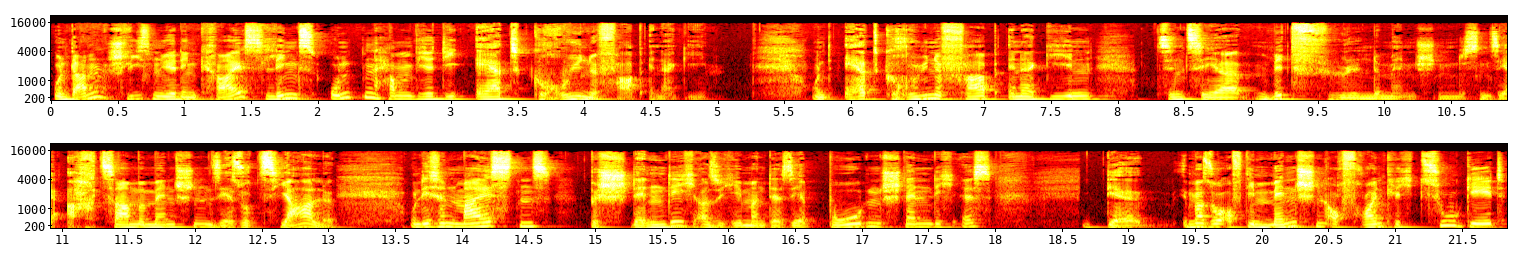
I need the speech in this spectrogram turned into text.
und dann schließen wir den Kreis. Links unten haben wir die erdgrüne Farbenergie. Und erdgrüne Farbenergien sind sehr mitfühlende Menschen. Das sind sehr achtsame Menschen, sehr soziale. Und die sind meistens beständig, also jemand, der sehr bodenständig ist, der immer so auf die Menschen auch freundlich zugeht,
